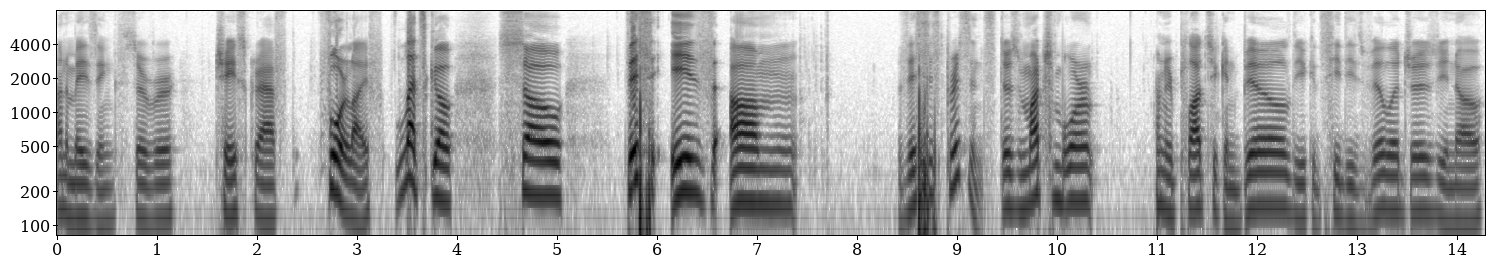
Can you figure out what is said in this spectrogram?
an amazing server. Chasecraft for life. Let's go. So this is um this is prisons. There's much more on your plots you can build. You can see these villagers, you know,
